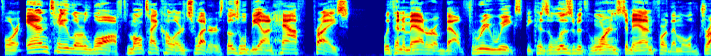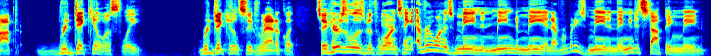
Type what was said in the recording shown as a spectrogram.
for Ann Taylor Loft multicolored sweaters, those will be on half price within a matter of about three weeks because Elizabeth Warren's demand for them will have dropped ridiculously, ridiculously dramatically. So here's Elizabeth Warren saying everyone is mean and mean to me, and everybody's mean, and they need to stop being mean.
